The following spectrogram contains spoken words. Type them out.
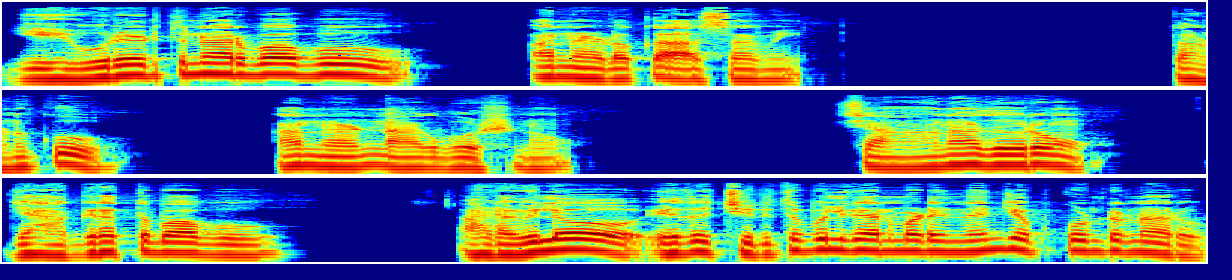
ఏ ఊరెడుతున్నారు బాబు? అన్నాడు ఒక ఆసామి. తణుకు అన్నాడు నాగభూషణం. చాలా దూరం. జాగ్రత్త బాబు. అడవిలో ఏదో చిరుతపులి కనబడిందని చెప్పుకుంటున్నారు.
